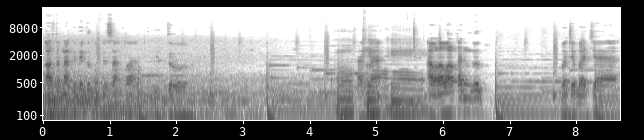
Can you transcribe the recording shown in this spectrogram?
alternatifnya gue ke filsafat gitu. Oke, Karena-. Awal-awal kan gue baca-baca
